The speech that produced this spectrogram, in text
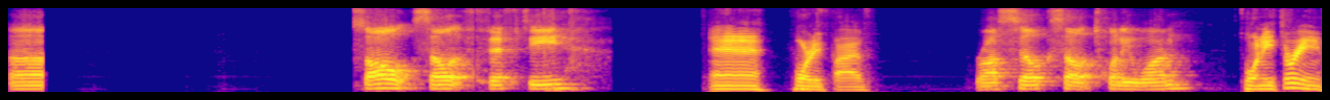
Uh, Salt sell at 50. Eh, 45. Raw silk sell at 21. 23.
